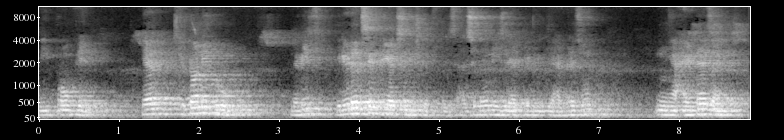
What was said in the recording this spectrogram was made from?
the propane. Here ketonic group that is reduction reaction is taking place. Acetone is reacted with the hydrazone, hydrazine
